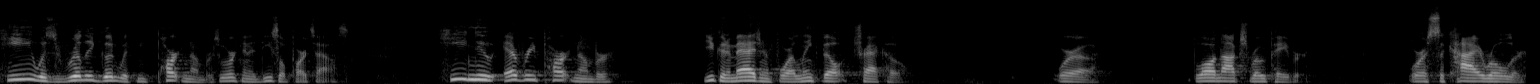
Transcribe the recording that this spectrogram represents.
he was really good with part numbers. We worked in a diesel parts house. He knew every part number you can imagine for a Link-Belt track hoe or a Blaw Knox road paver or a Sakai roller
